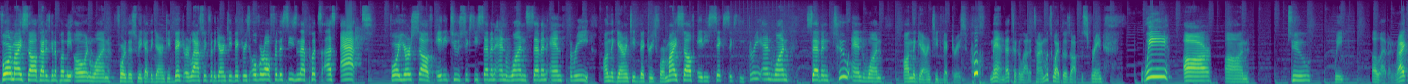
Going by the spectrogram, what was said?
For myself, that is going to put me 0 and 1 for this week at the guaranteed victory, or last week for the guaranteed victories. Overall for the season, that puts us at for yourself 82, 67 and 1, 7 and 3 on the guaranteed victories. For myself, 86, 63 and 1, 7, 2 and 1 on the guaranteed victories. Whew, man, that took a lot of time. Let's wipe those off the screen. We are on to week 11, right?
